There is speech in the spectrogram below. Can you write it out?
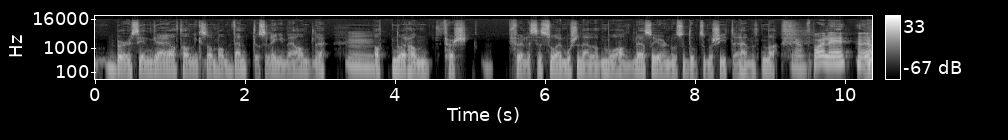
Burr sin greie, at han liksom han venter så lenge med å handle. Mm. At når han først føler seg så emosjonell at han må handle, så gjør han noe så dumt som å skyte Hamilton, da. Ja. Spoiler! Ja,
